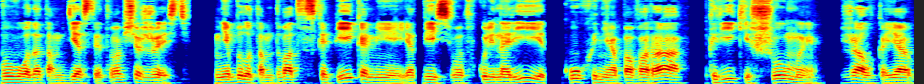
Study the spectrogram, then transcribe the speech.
в его, да, там, детстве. Это вообще жесть. Мне было там 20 с копейками, я весь вот в кулинарии, кухня, повара, крики, шумы. Жалко, я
